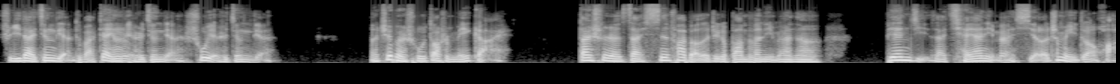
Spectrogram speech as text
是一代经典，对吧？电影也是经典，书也是经典。那这本书倒是没改，但是呢，在新发表的这个版本里面呢。编辑在前言里面写了这么一段话，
